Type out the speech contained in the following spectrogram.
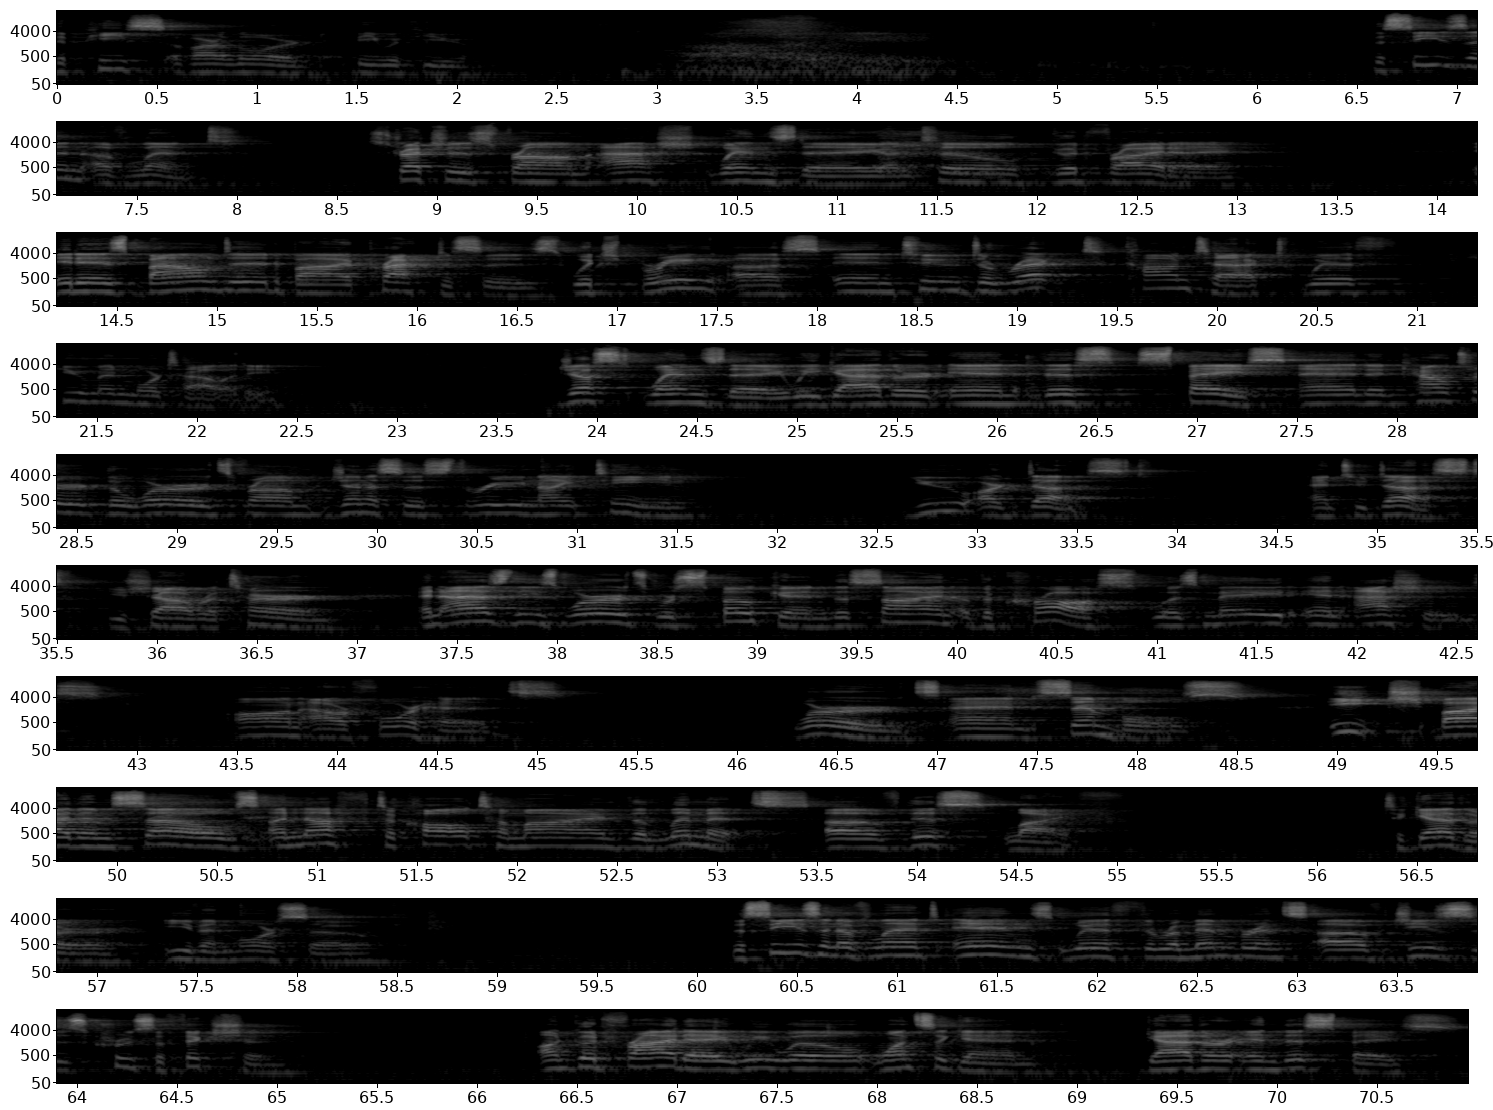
May the peace of our Lord be with you. The season of Lent stretches from Ash Wednesday until Good Friday. It is bounded by practices which bring us into direct contact with human mortality. Just Wednesday, we gathered in this space and encountered the words from Genesis 3:19, "You are dust, and to dust you shall return." And as these words were spoken, the sign of the cross was made in ashes on our foreheads. Words and symbols each by themselves enough to call to mind the limits of this life, together, even more so. The season of Lent ends with the remembrance of Jesus' crucifixion. On Good Friday, we will once again gather in this space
